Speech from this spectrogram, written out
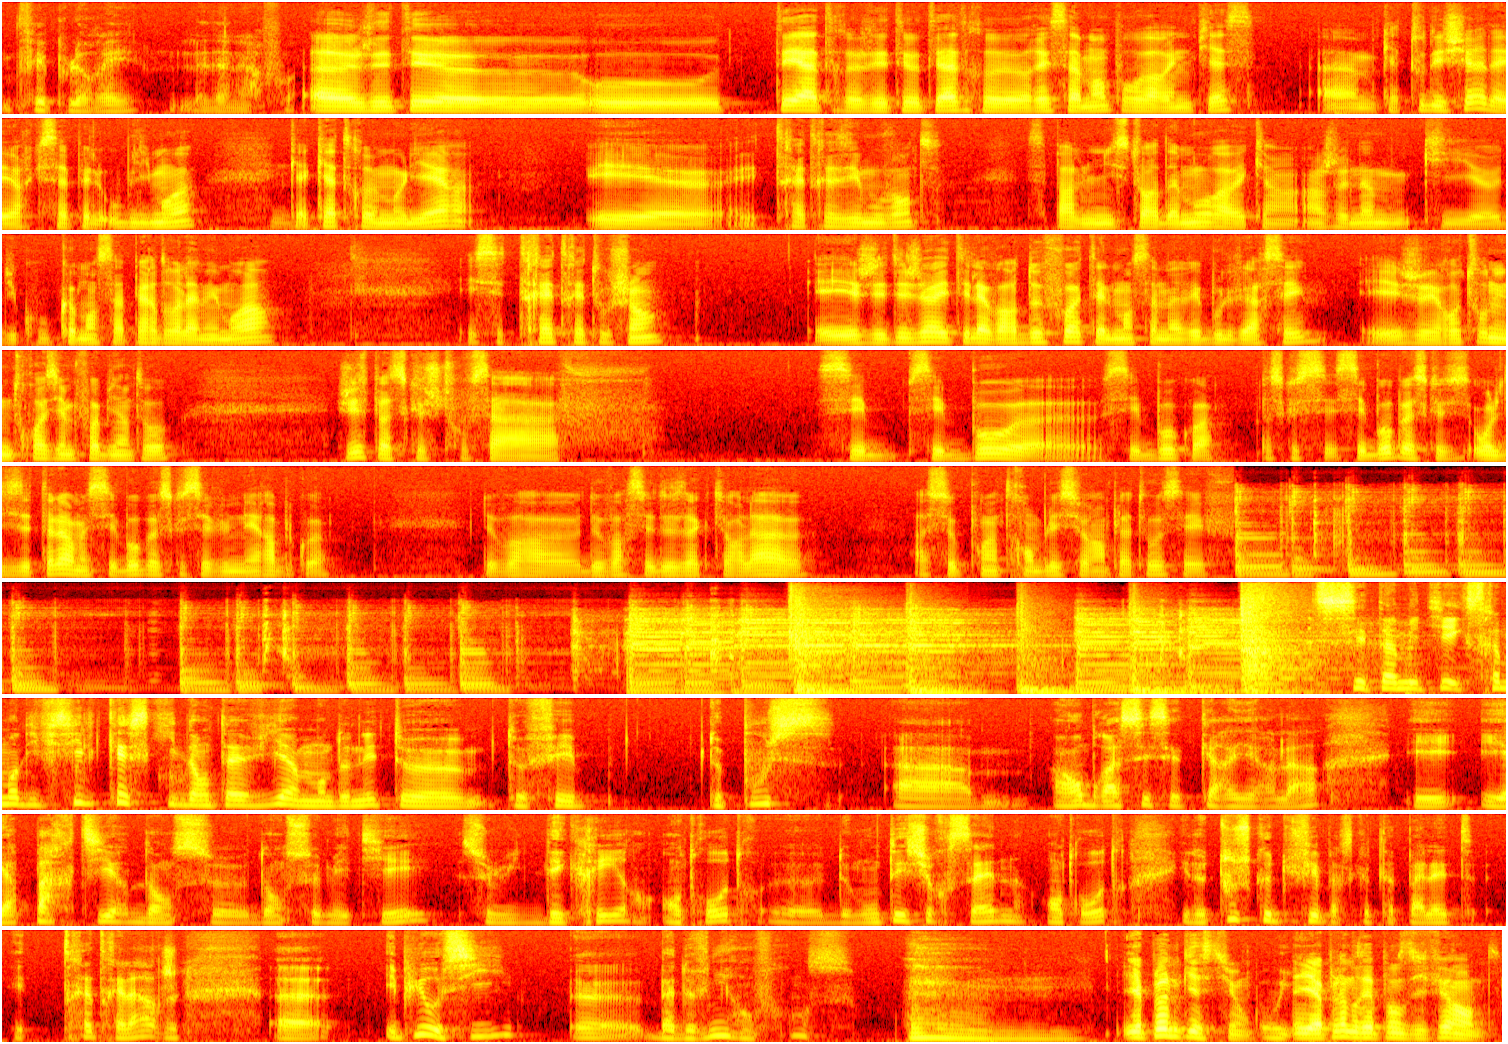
fait pleurer la dernière fois? J'étais au théâtre. J'étais au théâtre récemment pour voir une pièce qui a tout déchiré d'ailleurs, qui s'appelle Oublie-moi, mm. qui a quatre Molières et elle est très très émouvante. Ça parle d'une histoire d'amour avec un, un, jeune homme qui du coup commence à perdre la mémoire et c'est très très touchant. Et j'ai déjà été la voir deux fois tellement ça m'avait bouleversé et je retourne une troisième fois bientôt. Juste parce que je trouve ça. C'est beau, euh, c'est beau quoi. Parce que c'est beau parce que, on le disait tout à l'heure, mais c'est beau parce que c'est vulnérable quoi. De voir, euh, de voir ces deux acteurs-là euh, à ce point trembler sur un plateau, c'est. C'est un métier extrêmement difficile. Qu'est-ce qui, dans ta vie, à un moment donné, te, te fait, te pousse à, embrasser cette carrière-là et, à partir dans ce, dans ce métier, celui d'écrire, entre autres, euh, de monter sur scène, entre autres, et de tout ce que tu fais, parce que ta palette est très très large, euh, et puis aussi euh, bah, de venir en France? Il y a plein de questions, il y a plein de réponses différentes.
